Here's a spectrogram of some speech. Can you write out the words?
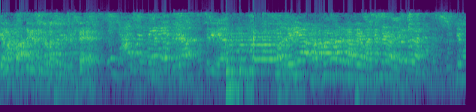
எமன் பார்த்து கிடைச்சிட்டு வச்சுக்கிட்டு சரியா சரியா மனமானமா இருக்கா முக்கியமா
